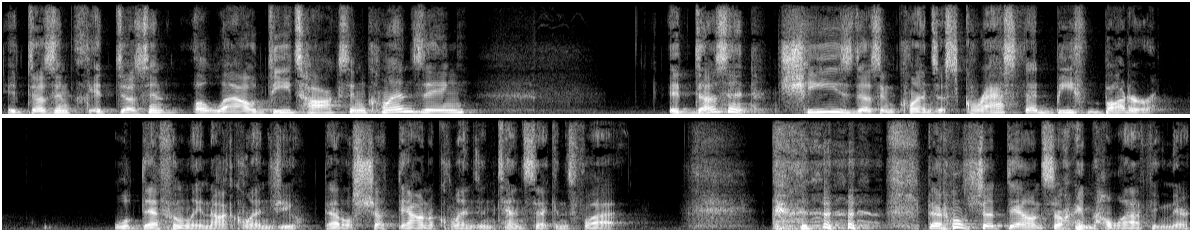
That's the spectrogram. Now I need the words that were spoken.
It doesn't, it doesn't allow detox and cleansing. It doesn't. Cheese doesn't cleanse us. Grass fed beef butter will definitely not cleanse you. That'll shut down a cleanse in 10 seconds flat. That'll shut down. Sorry about laughing there.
